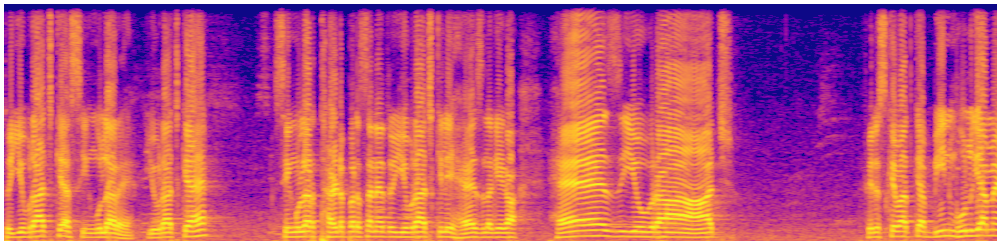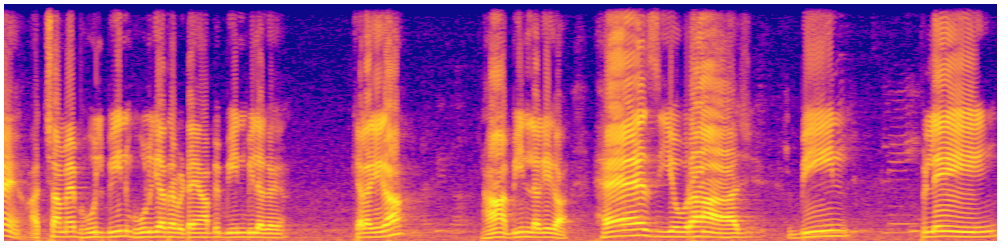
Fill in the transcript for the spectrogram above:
तो युवराज क्या सिंगुलर है? युवराज क्या है? सिंगुलर थर्ड पर्सन है तो युवराज के लिए हैज़ लगेगा। हैज़ युवराज। फिर इसके बाद क्या बीन भूल गया मैं? अच्छा मैं भूल बीन भूल गया था बेटा, यहाँ पे बीन भी लगेगा क्या लगेगा? हाँ बीन लगेगा। Has Yuvraj been playing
